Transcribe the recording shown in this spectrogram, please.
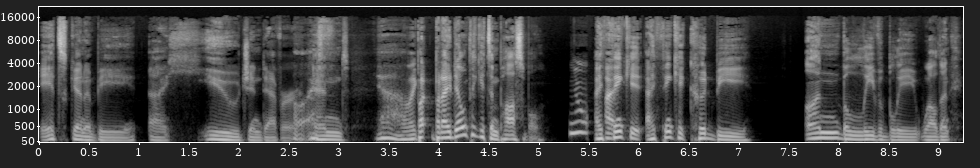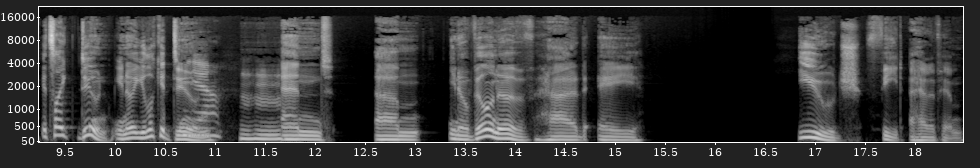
it's going to be a huge endeavor. Well, I- and yeah, like but but I don't think it's impossible. No. I I- think it I think it could be unbelievably well done. It's like Dune. You know, you look at Dune Yeah. mhm. and um, you know, Villeneuve had a huge feat ahead of him.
